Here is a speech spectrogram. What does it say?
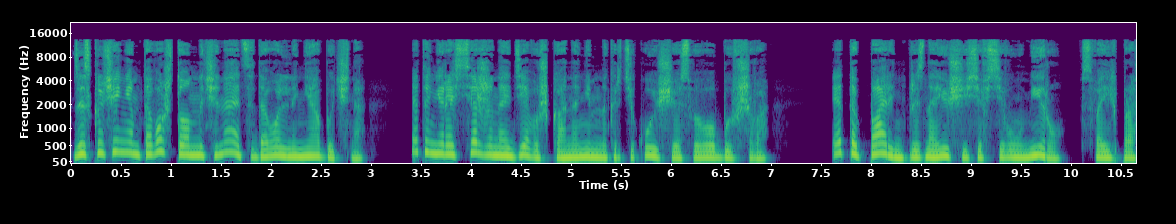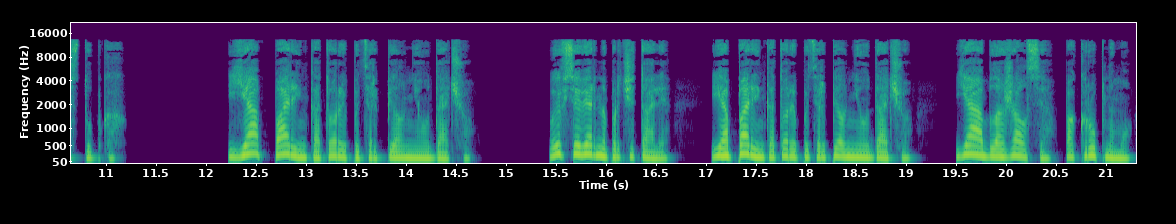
За исключением того, что он начинается довольно необычно. Это не рассерженная девушка, анонимно критикующая своего бывшего. Это парень, признающийся всему миру в своих проступках. Я парень, который потерпел неудачу. Вы все верно прочитали. Я парень, который потерпел неудачу. Я облажался, по-крупному.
